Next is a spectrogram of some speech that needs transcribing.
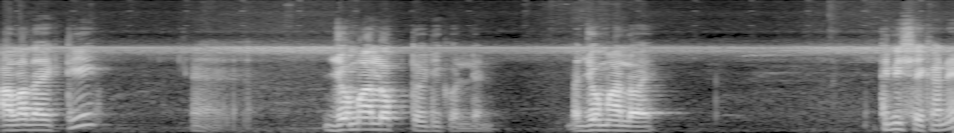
আলাদা একটি জমালোক তৈরি করলেন, বা জমালয়। তিনি সেখানে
